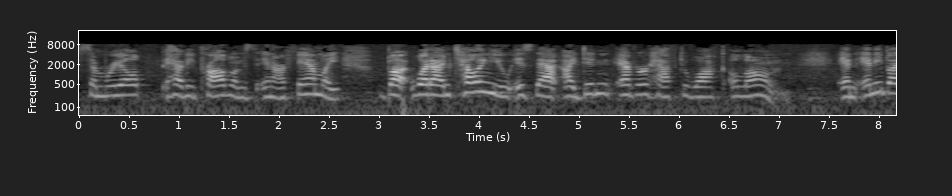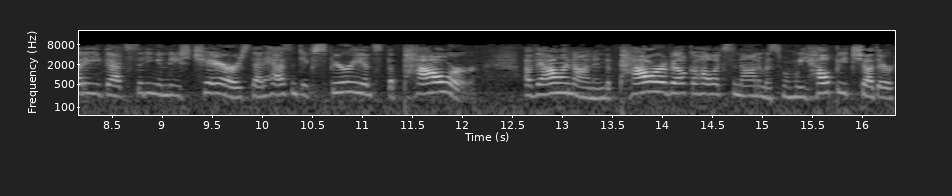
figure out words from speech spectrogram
some real heavy problems in our family. But what I'm telling you is that I didn't ever have to walk alone. And anybody that's sitting in these chairs that hasn't experienced the power of Al Anon and the power of Alcoholics Anonymous when we help each other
